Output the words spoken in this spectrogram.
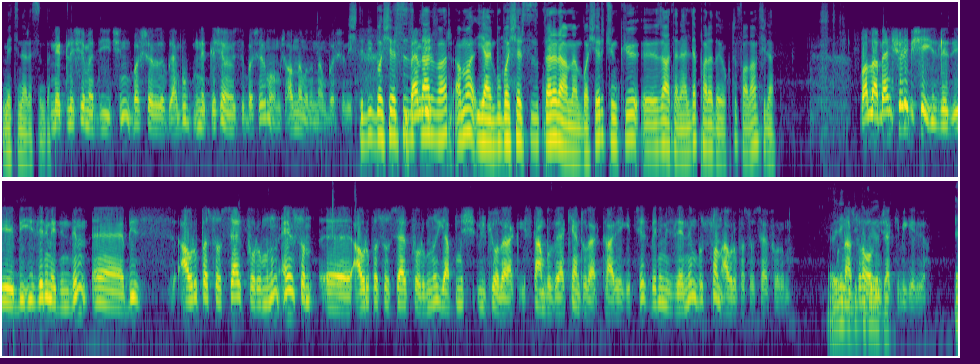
metin arasında. Netleşemediği için başarılı. Yani bu netleşememesi başarı mı olmuş? Anlamadım ben başarıyı. İşte bir başarısızlıklar bir... var ama yani bu başarısızlıklara rağmen başarı çünkü e, zaten elde para da yoktu falan filan. Valla ben şöyle bir şey izledi, bir izlenim edindim. Ee, biz Avrupa Sosyal Forumu'nun en son e, Avrupa Sosyal Forumu'nu yapmış ülke olarak İstanbul veya kent olarak tarihe geçeceğiz. Benim izlenimim bu son Avrupa Sosyal Forumu. Öyle Bundan sonra duruyordu. olmayacak gibi geliyor. Ee,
